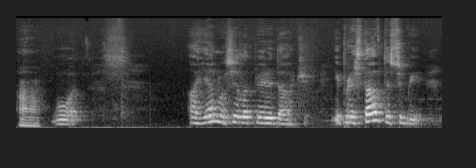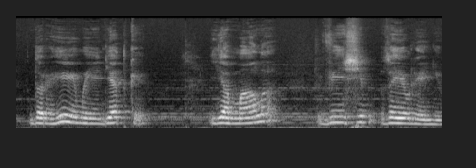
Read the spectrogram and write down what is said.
Ага. От. А я носила передачі. І представте собі, дорогі мої дітки, я мала вісім заявленів.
